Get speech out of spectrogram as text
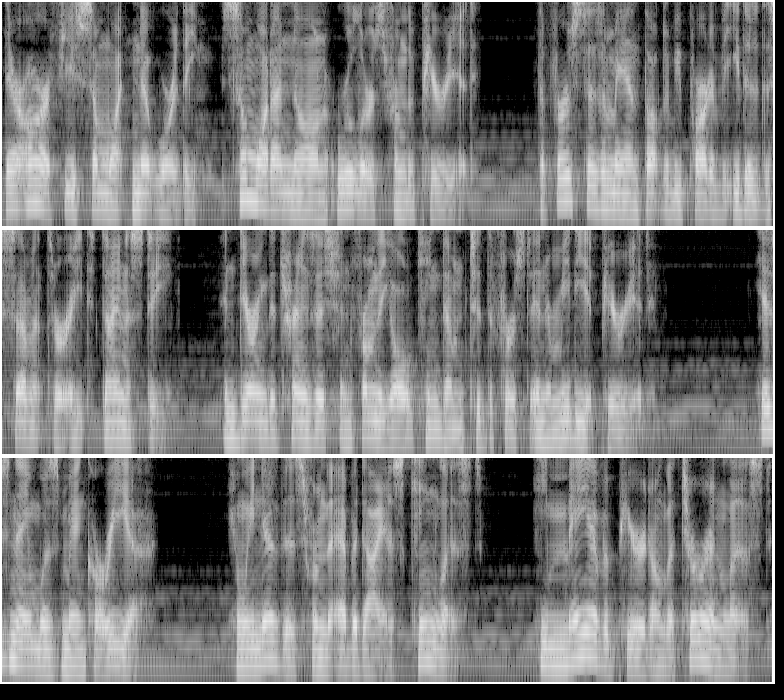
There are a few somewhat noteworthy, somewhat unknown rulers from the period. The first is a man thought to be part of either the 7th or 8th dynasty, and during the transition from the Old Kingdom to the First Intermediate period. His name was Menkare, and we know this from the Abydos king list. He may have appeared on the Turin list,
